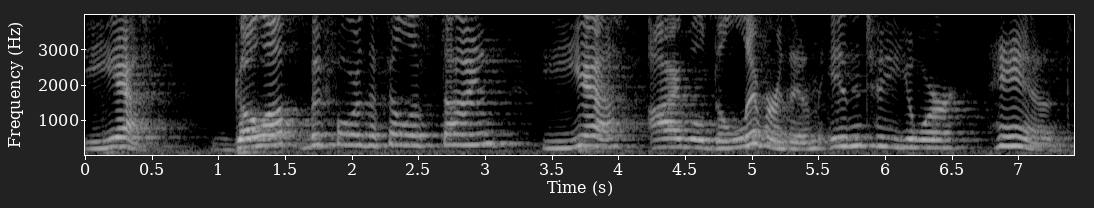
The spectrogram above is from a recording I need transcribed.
yes. Go up before the Philistines. Yes, I will deliver them into your hand.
